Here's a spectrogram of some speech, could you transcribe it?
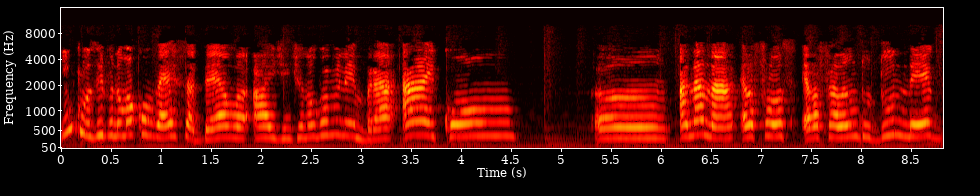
Inclusive, numa conversa dela, ai, gente, eu não vou me lembrar. Ai, com a Naná. Ela falou, ela falando do, ne,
